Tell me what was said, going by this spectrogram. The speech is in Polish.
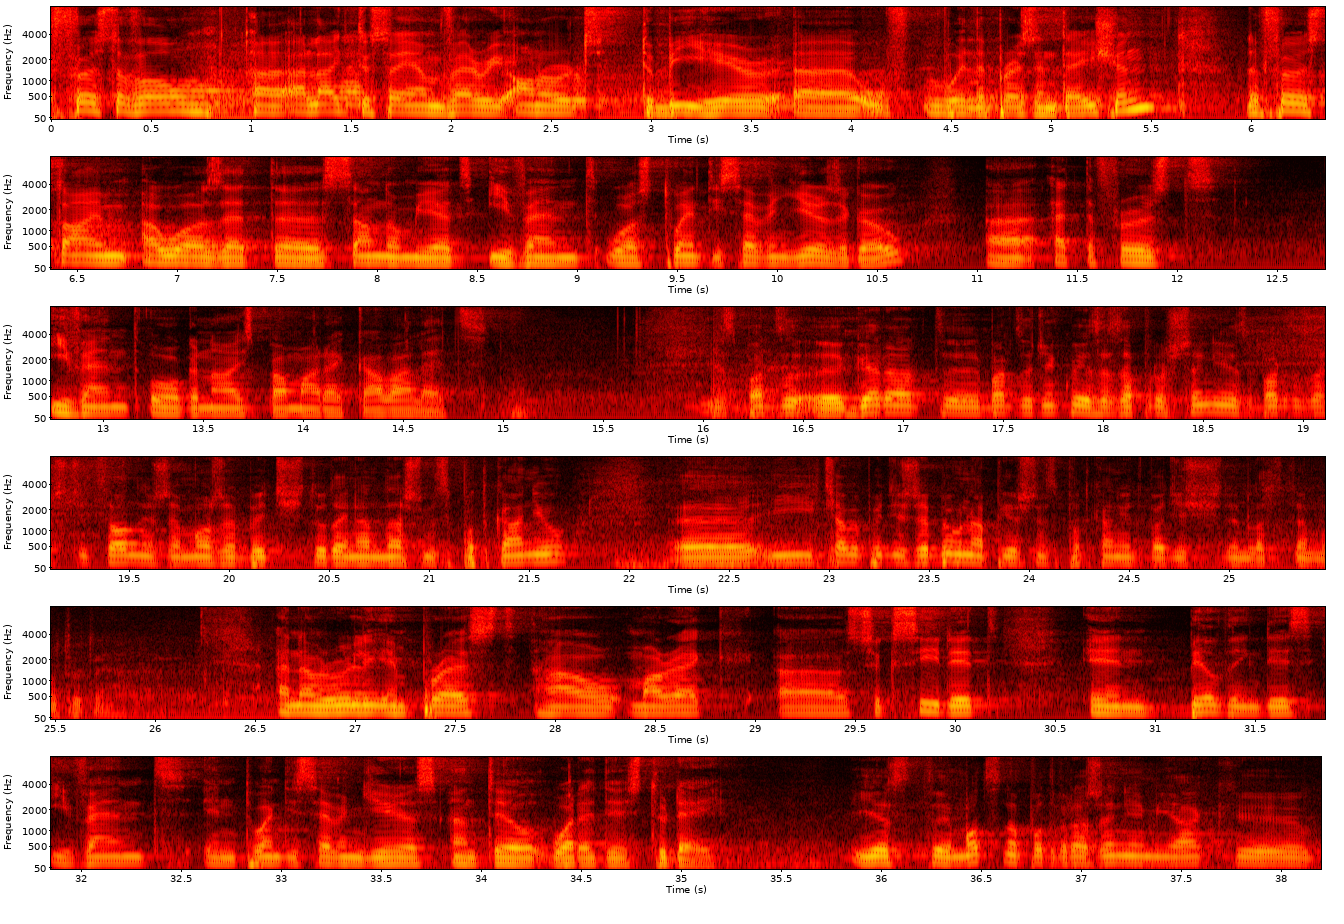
First of all, uh, I'd like to say I'm very honored to be here uh, with the presentation. The first time I was at the Sandomiet event was 27 years ago uh, at the first event organized by Marek Kawalet. Jest bardzo, e, Gerard, e, bardzo dziękuję za zaproszenie. Jest bardzo zaszczycony, że może być tutaj na naszym spotkaniu E, i chciałbym powiedzieć, że był na pierwszym spotkaniu 27 lat temu tutaj. And I'm really impressed how Marek uh, succeeded in building this event in 27 years until what it is today. Jest mocno pod wrażeniem, jak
